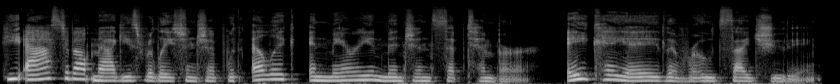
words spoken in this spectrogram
he asked about Maggie's relationship with Alec and Marion mentioned September, aka the roadside shooting.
